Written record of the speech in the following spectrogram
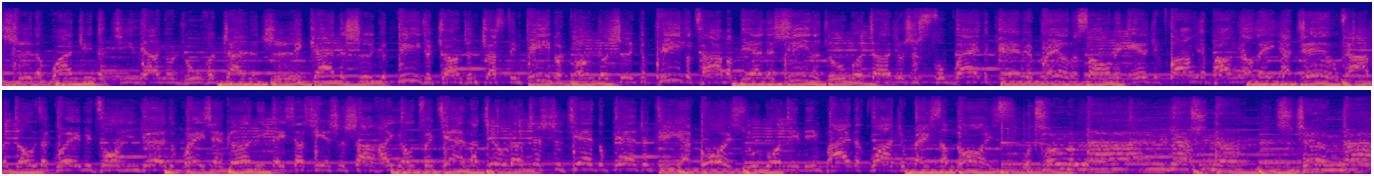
变得是那玩具的脊梁，又如何站得直？你看的是个地球，装成 Justin Bieber，朋友是个屁，都他妈别联系了。如果这就是所谓的 Keep it real，那送你一句方言。朋友的亚洲，他们都在规避做音乐的危险，可你得相信世上还有崔健，那就让这世界都变成 TFBOYS。如果你明白的话，就 make some noise。我从哪来，又要去哪？世界很大，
